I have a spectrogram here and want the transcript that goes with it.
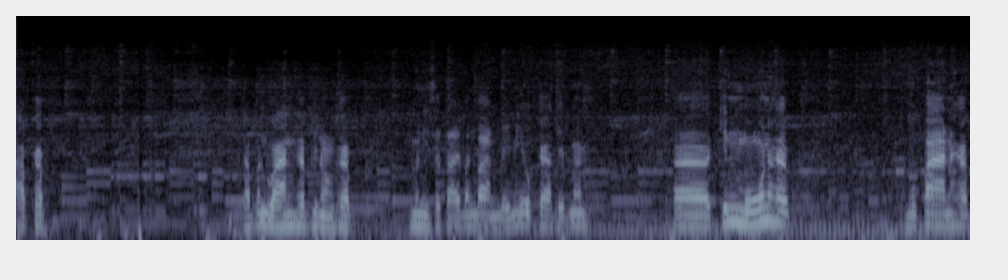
ตับครับ ตับหวานๆครับพี่น้องครับมื้อนี้สไตล์บ้านๆได้มีโอกาสเด็ดมั่งกินหมูนะครับ หมูปลานะครับ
